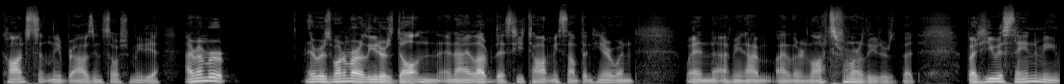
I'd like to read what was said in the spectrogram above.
constantly browsing social media. I remember there was one of our leaders, Dalton, and I loved this. He taught me something here when when I mean I I learned lots from our leaders, but but he was saying to me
